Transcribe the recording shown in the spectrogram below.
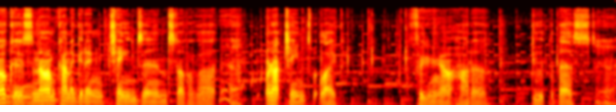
Okay, so now I'm kind of getting chains in, stuff like that. Yeah. Or not chains, but like figuring out how to do it the best. Yeah.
